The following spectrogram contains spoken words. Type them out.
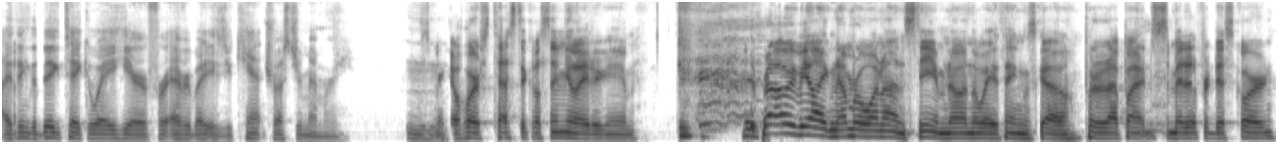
I think the big takeaway here for everybody is you can't trust your memory. Let's Mhm. make a horse testicle simulator game. It'd probably be like number one on Steam, knowing the way things go. Put it up on, submit it for Discord.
